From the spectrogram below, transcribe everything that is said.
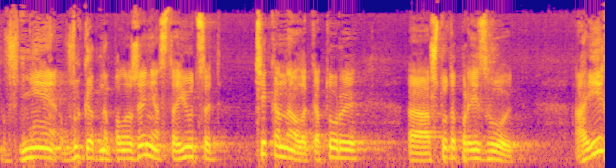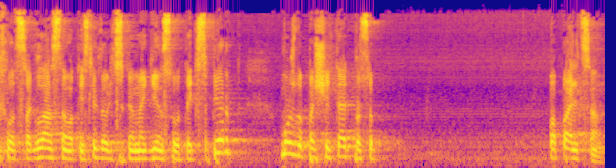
В невыгодном положении остаются те каналы, которые а, что-то производят. А их, вот согласно вот исследовательскому агентству вот «Эксперт», можно посчитать просто по пальцам.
